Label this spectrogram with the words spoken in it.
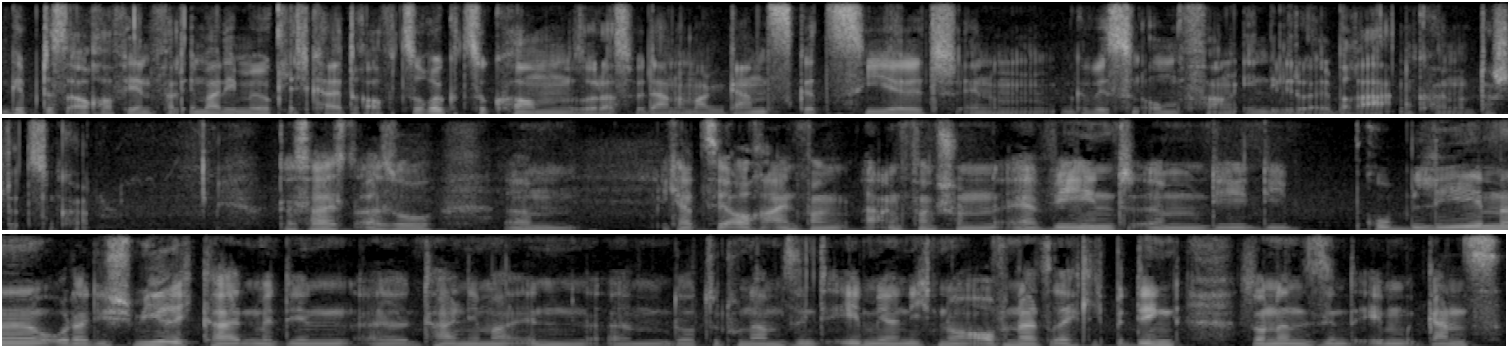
gibt es auch auf jeden Fall immer die Möglichkeit, darauf zurückzukommen, sodass wir da nochmal ganz gezielt in einem gewissen Umfang individuell beraten können, unterstützen können. Das heißt also, ähm, ich hatte es ja auch Anfang, äh, Anfang schon erwähnt, ähm, die, die Probleme oder die Schwierigkeiten, mit denen äh, TeilnehmerInnen ähm, dort zu tun haben, sind eben ja nicht nur aufenthaltsrechtlich bedingt, sondern sie sind eben ganz,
